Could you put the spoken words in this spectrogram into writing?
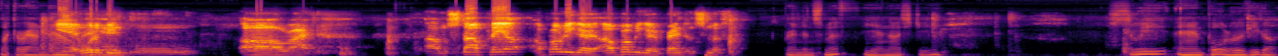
like around now. Yeah, it would have been. Mm, All right. Um, star player. I'll probably go. I'll probably go Brandon Smith. Brendan Smith. Yeah, nice G. Sweet. And Paul, who have you got?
